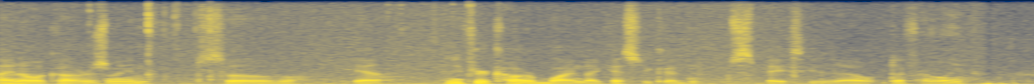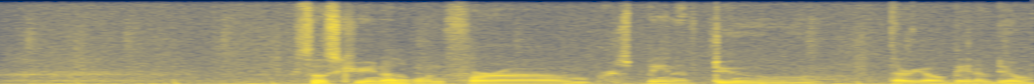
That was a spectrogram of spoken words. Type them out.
I know what colors mean, so yeah. And if you're colorblind, I guess you could space these out differently. So let's create another one for, um, where's Bane of Doom? There we go, Bane of Doom.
